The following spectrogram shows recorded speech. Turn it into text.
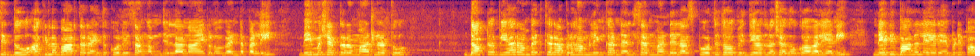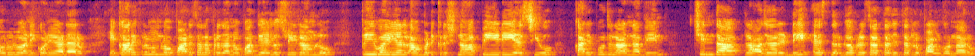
సిద్ధు అఖిల భారత రైతు కూలీ సంఘం జిల్లా నాయకులు వెంటపల్లి భీమశంకరం మాట్లాడుతూ doctor BR Ambedkar Abraham Lincoln Nelson Mandela స్ఫూర్తితో విద్యార్థులు చదువుకోవాలి అని నేటి బాలలే రేపటి పౌరులు అని కొనియాడారు. ఈ కార్యక్రమంలో పాఠశాల ప్రధానోపాధ్యాయులు Sriramulu PYL Ambati Krishna PDSU Karipothula Naveen Chinta Rajareddy S దుర్గాప్రసాద్ తదితరులు పాల్గొన్నారు.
